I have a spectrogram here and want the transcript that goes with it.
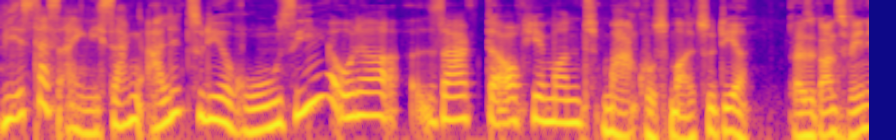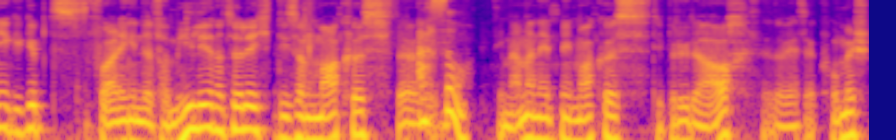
Wie ist das eigentlich? Sagen alle zu dir Rosi oder sagt da auch jemand Markus mal zu dir? Also ganz wenige gibt es, vor allen Dingen in der Familie natürlich, die sagen Markus. Der, Ach so. Die Mama nennt mich Markus, die Brüder auch, da wäre es ja komisch.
